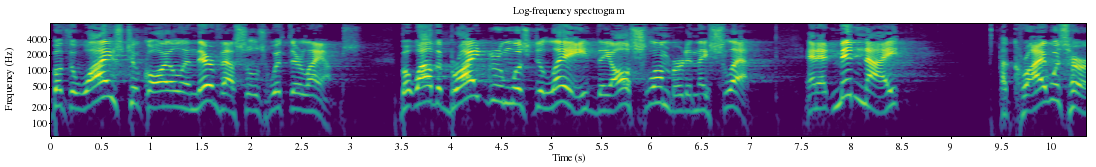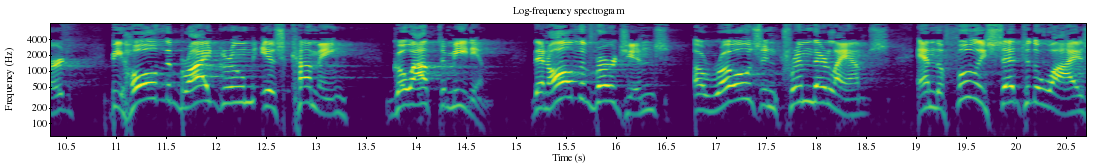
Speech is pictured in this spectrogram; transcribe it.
But the wise took oil in their vessels with their lamps. But while the bridegroom was delayed, they all slumbered and they slept. And at midnight, a cry was heard Behold, the bridegroom is coming. Go out to meet him. Then all the virgins arose and trimmed their lamps. And the foolish said to the wise,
